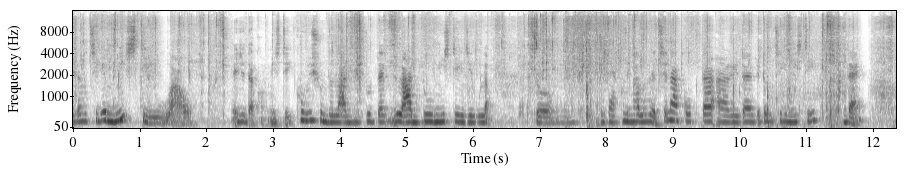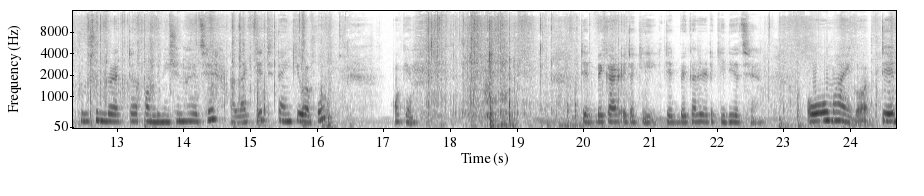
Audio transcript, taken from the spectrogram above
এটা হচ্ছে গিয়ে মিষ্টি। ওয়াও এই যে দেখো, মিষ্টি। খুবই সুন্দর লাড্ডু টাইপ লাড্ডু, মিষ্টি যেগুলা। তো, এটা এখনই ভালো হয়েছে। না, কোকটা আর এটা এটা হচ্ছে কি মিষ্টি। দেয় খুবই সুন্দর একটা কম্বিনেশন হয়েছে। I like it thank you আপু। ওকে টেড বেকার এটা কি? টেড বেকারের এটা কি দিয়েছে? ও মাই গড টেড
